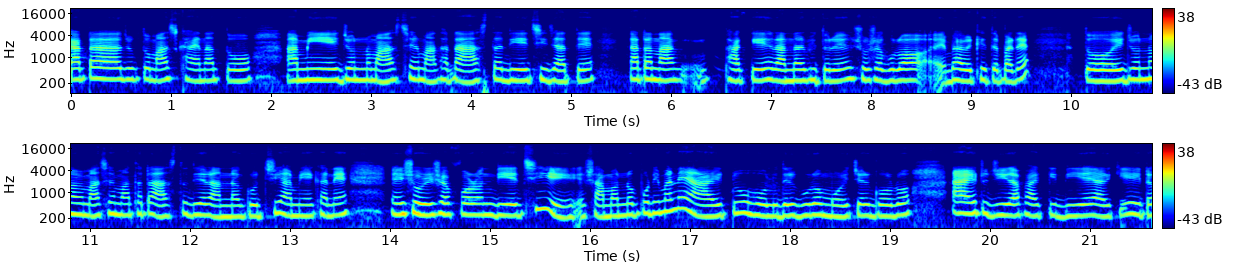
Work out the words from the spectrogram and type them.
কাঁটাযুক্ত মাছ খায় না। তো আমি এই জন্য মাছের মাথাটা আস্তা দিয়েছি যাতে কাটা না থাকে রান্নার ভিতরে, শসাগুলো এভাবে খেতে পারে। তো এই জন্য আমি মাছের মাথাটা আস্ত দিয়ে রান্না করছি। আমি এখানে সরিষা ফোড়ন দিয়েছি, সামান্য পরিমাণে, আর একটু হলুদের গুঁড়ো, মরিচের গুঁড়ো, আর একটু জিরা ফাঁকি দিয়ে আর কি এটা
